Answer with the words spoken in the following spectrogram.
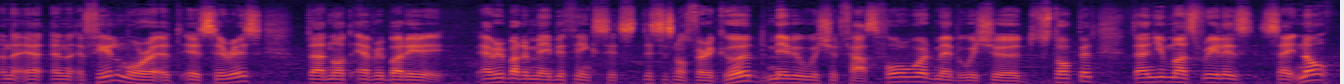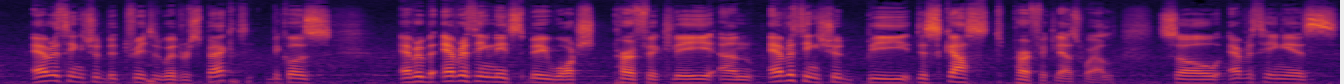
an, a, an- a film or a, a series that not everybody everybody maybe thinks it's this is not very good maybe we should fast forward maybe we should stop it then you must really say no everything should be treated with respect because every, everything needs to be watched perfectly and everything should be discussed perfectly as well so everything is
